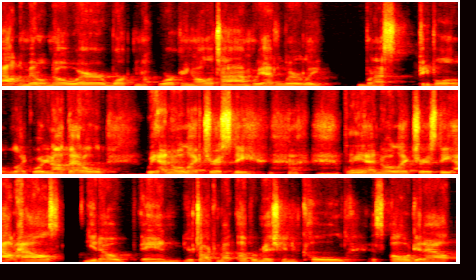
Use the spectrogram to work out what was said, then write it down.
out in the middle of nowhere, working working all the time. We had literally when I people like, well, you're not that old. We had no electricity. we had no electricity, outhouse, you know, and you're talking about Upper Michigan, and cold as all get out.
